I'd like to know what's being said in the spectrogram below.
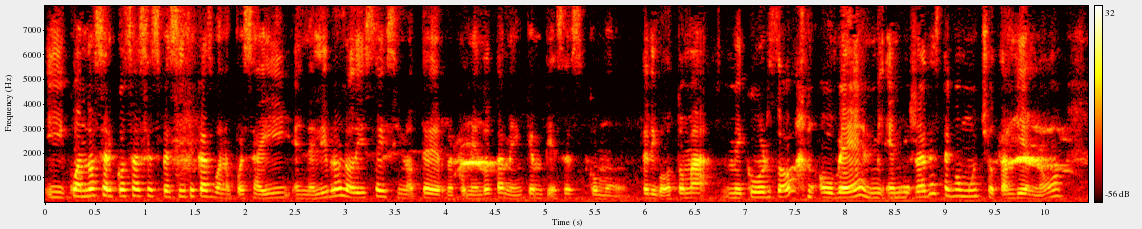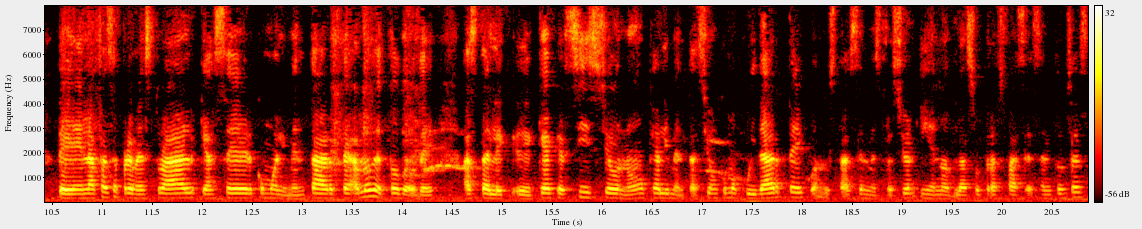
Y cuando hacer cosas específicas, bueno, pues ahí en el libro lo dice y si no te recomiendo también que empieces como, te digo, toma mi curso o ve, en, mis redes tengo mucho también, ¿no? De, en la fase premenstrual, qué hacer, cómo alimentarte, hablo de todo, de hasta eh, qué ejercicio, ¿no? Qué alimentación, cómo cuidarte cuando estás en menstruación y en las otras fases. Entonces,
